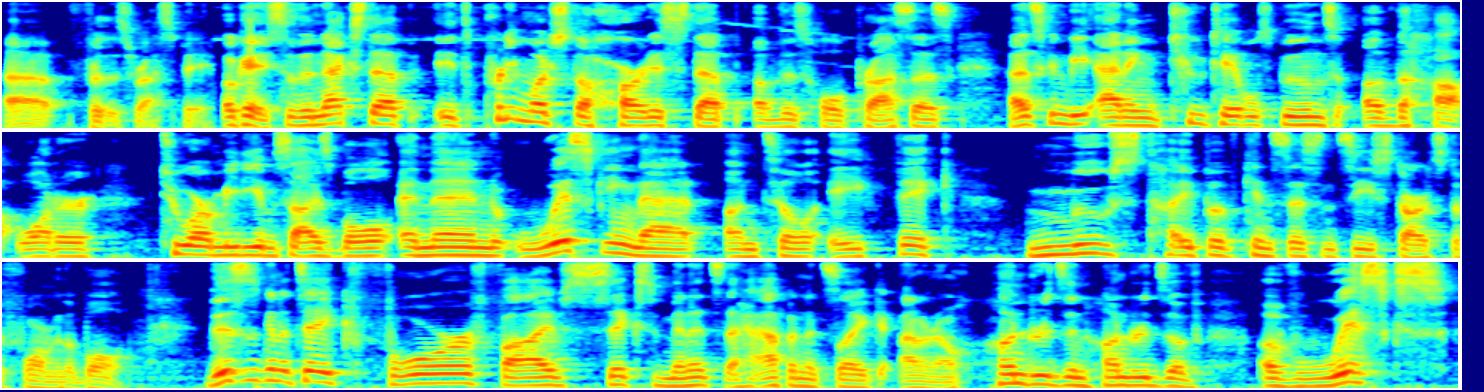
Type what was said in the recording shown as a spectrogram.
uh, for this recipe. Okay, so the next step, it's pretty much the hardest step of this whole process. That's gonna be adding two tablespoons of the hot water to our medium-sized bowl and then whisking that until a thick mousse type of consistency starts to form in the bowl. This is gonna take four, five, six minutes to happen. It's like, I don't know, hundreds and hundreds of, of whisks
